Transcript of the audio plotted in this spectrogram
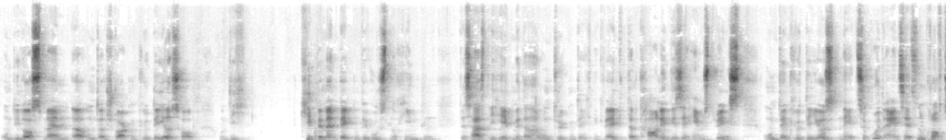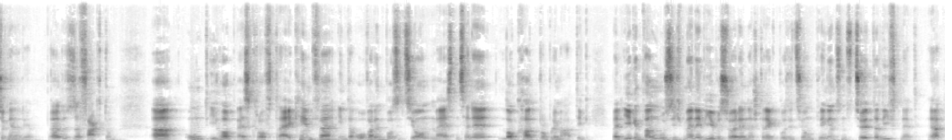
und ich lasse mein, äh, und einen starken Gluteus habe und ich kippe mein Becken bewusst nach hinten, das heißt, ich hebe mit einer Rundrückentechnik weg, dann kann ich diese Hamstrings und den Gluteus nicht so gut einsetzen, um Kraft zu generieren. Ja, das ist ein Faktum. Äh, und ich habe als Kraft-3-Kämpfer in der oberen Position meistens eine Lockout-Problematik, weil irgendwann muss ich meine Wirbelsäule in eine Streckposition bringen, sonst zählt der Lift nicht. Ja?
